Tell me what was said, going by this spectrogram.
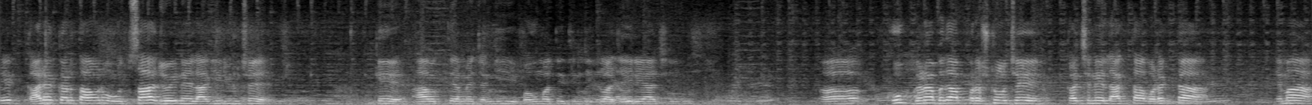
એ કાર્યકર્તાઓનો ઉત્સાહ જોઈને લાગી રહ્યું છે કે આ વખતે અમે જંગી બહુમતીથી જીતવા જઈ રહ્યા છીએ. ખૂબ ઘણા બધા પ્રશ્નો છે, કચ્છને લાગતા, વળગતા. એમાં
